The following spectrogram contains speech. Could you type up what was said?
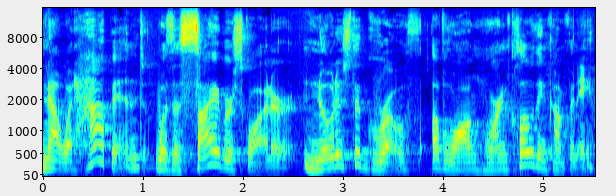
Now what happened was a cyber squatter noticed the growth of Longhorn Clothing Company.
